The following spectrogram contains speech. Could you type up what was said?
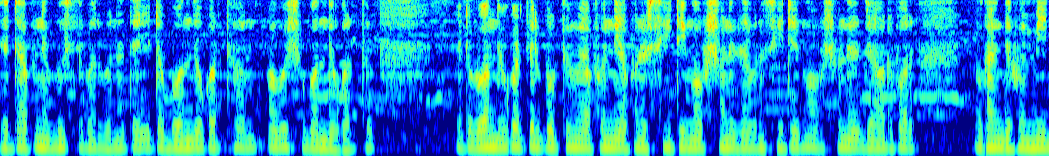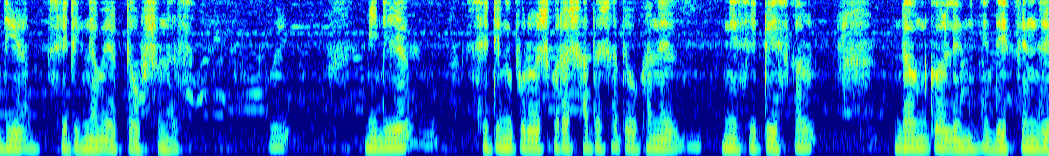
যেটা আপনি বুঝতে পারবেন না। তাই এটা বন্ধ করতে হলে অবশ্যই বন্ধ করতে হবে। এটা বন্ধ করতে হলে প্রথমে আপনি আপনার সিটিং অপশনে যাবেন। সিটিং অপশনে যাওয়ার পর ওখানে দেখুন মিডিয়া সেটিং নামে একটা অপশন আছে। ওই মিডিয়া সেটিংয়ে প্রবেশ করার সাথে সাথে ওখানে নিচে একটু স্কাল ডাউন করলে দেখবেন যে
